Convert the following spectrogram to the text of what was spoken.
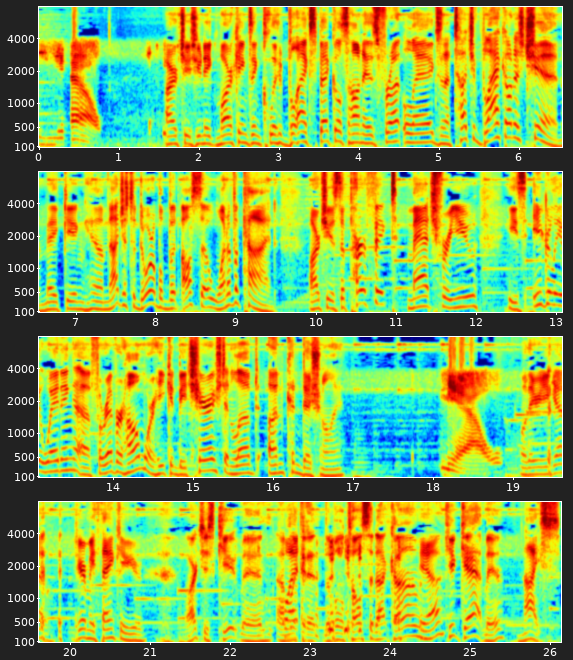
Meow. Archie's unique markings include black speckles on his front legs and a touch of black on his chin, making him not just adorable, but also one of a kind. Archie is the perfect match for you. He's eagerly awaiting a forever home where he can be cherished and loved unconditionally. Meow. Well, there you go. Jeremy, thank you. You're Archie's cute, man. I'm What? looking at thebulltulsa.com. Yeah? Cute cat, man. nice.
